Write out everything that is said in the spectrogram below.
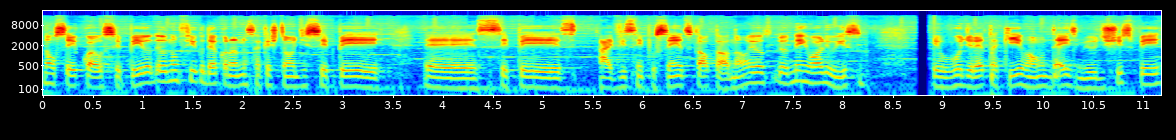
Não sei qual é o CP, eu, eu não fico decorando essa questão de CP, é, CP IV 100% tal, tal, não, eu, eu nem olho isso. Eu vou direto aqui, vamos 10 mil de XP.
